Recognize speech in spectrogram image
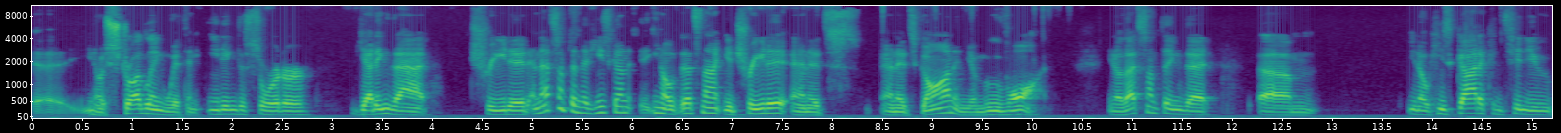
uh, you know struggling with an eating disorder, getting that treated, and that's something that he's gonna you know that's not you treat it and it's and it's gone and you move on. You know that's something that um, you know he's got to continue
